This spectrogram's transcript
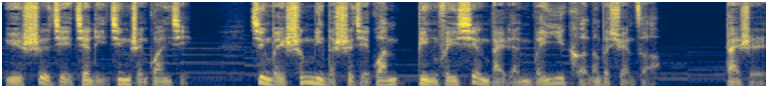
与世界建立精神关系，敬畏生命的世界观并非现代人唯一可能的选择，但是，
